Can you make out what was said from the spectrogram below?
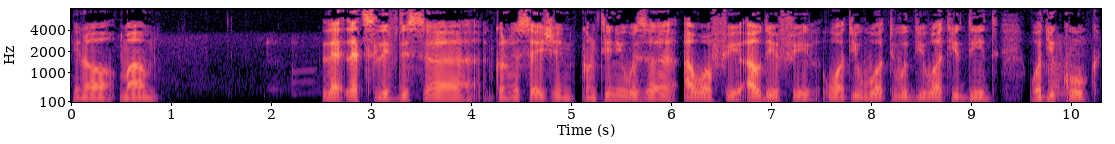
you know, mom. Let, let's leave this uh, conversation. Continue with uh, our feel. How do you feel? What you what would you what you did? What you Mm-hmm. cook?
